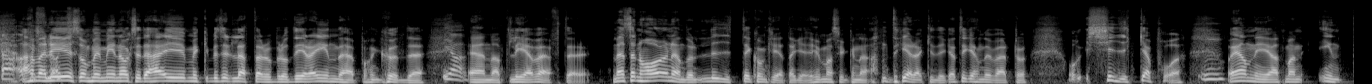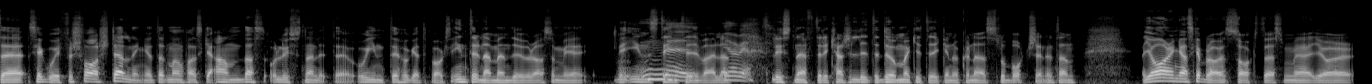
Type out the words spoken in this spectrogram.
Ja, ja, men det är ju som med min också, det här är ju mycket betydligt lättare att brodera in det här på en kudde Ja. än att leva efter. Men sen har hon ändå lite konkreta grejer hur man ska kunna hantera kritik. Jag tycker ändå det är värt att, att kika på. Och en är att man inte ska gå i försvarsställning utan att man faktiskt ska andas och lyssna lite och inte hugga tillbaka. Inte den där mendura som är det instinktiva Nej, eller att lyssna efter det kanske lite dumma kritiken och kunna slå bort sig. Utan jag har en ganska bra sak där som jag gör,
